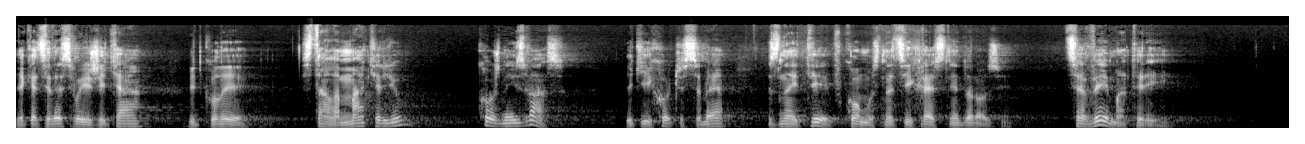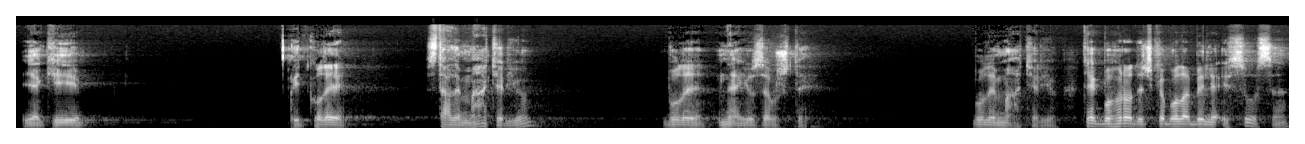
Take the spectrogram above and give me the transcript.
яка ціле своє життя, відколи стала матір'ю кожен із вас, який хоче себе знайти в комусь на цій хресній дорозі. Це ви, матері, які відколи стали матір'ю, були нею завжди. Були матір'ю. Як Богородичка була біля Ісуса,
